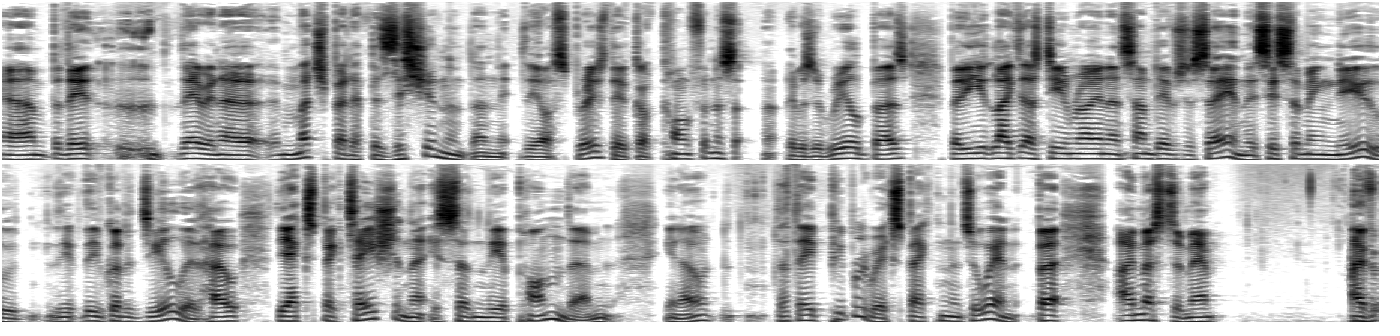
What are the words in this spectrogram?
um, but they they're in a much better position than the, the Ospreys. They've got confidence. There was a real buzz, but he, like as Dean Ryan and Sam Davies were saying, this is something new. They, they've got to deal with how the expectation that is suddenly upon them. You know that they people were expecting them to win, but I must admit. I've,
